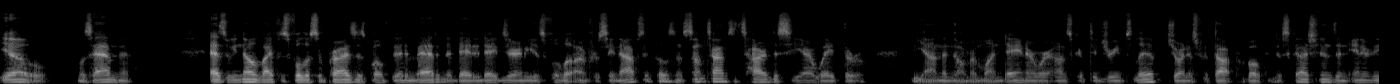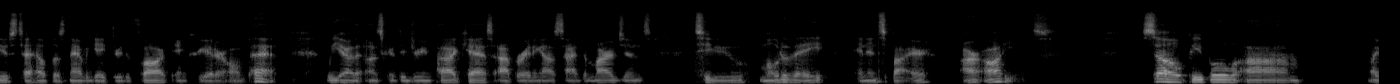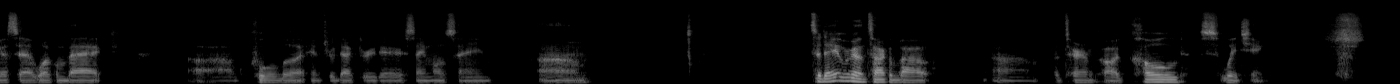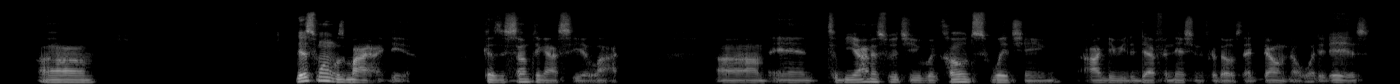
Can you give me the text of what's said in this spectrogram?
Yo, what's happening? As we know, life is full of surprises, both good and bad, and the day to day journey is full of unforeseen obstacles. And sometimes it's hard to see our way through. Beyond the norm and mundane or where unscripted dreams live, join us for thought provoking discussions and interviews to help us navigate through the fog and create our own path. We are the Unscripted Dream Podcast, operating outside the margins to motivate and inspire our audience. So, people, um, like I said, welcome back. Um, cool uh, introductory there, same old same. Um, today we're going to talk about um, a term called code switching. Um, this one was my idea because it's something I see a lot. Um, and to be honest with you, with code switching, I'll give you the definition for those that don't know what it is.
